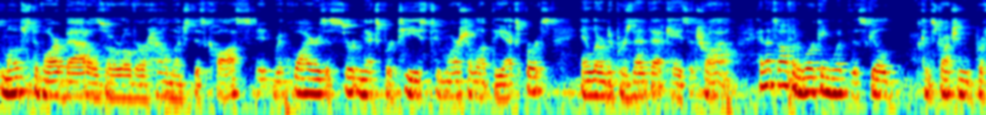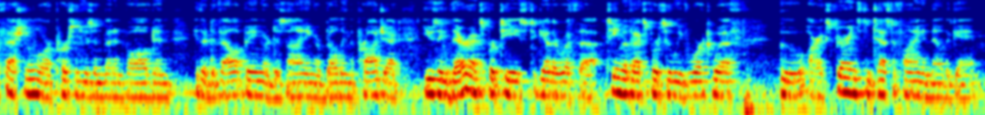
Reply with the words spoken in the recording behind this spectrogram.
most of our battles are over how much this costs. It requires a certain expertise to marshal up the experts and learn to present that case at trial. And that's often working with the skilled construction professional or a person who's been involved in either developing or designing or building the project, using their expertise together with a team of experts who we've worked with who are experienced in testifying and know the game.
